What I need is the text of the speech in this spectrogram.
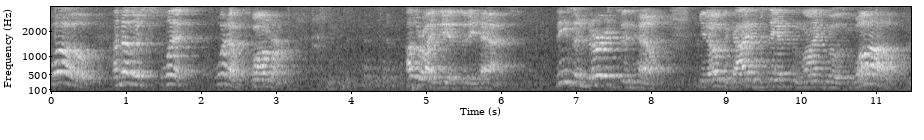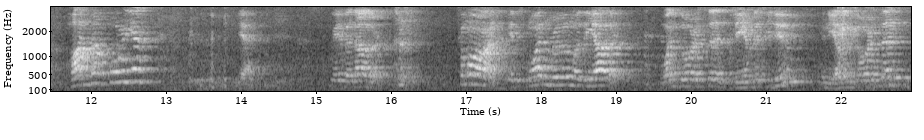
whoa, another split. What a bummer. other ideas that he has. These are nerds in hell. You know, the guy that stands in line goes, wow, hot enough for you? Yeah. We have another. Come on, it's one room or the other. One door says, damned if you do, and the other door says,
